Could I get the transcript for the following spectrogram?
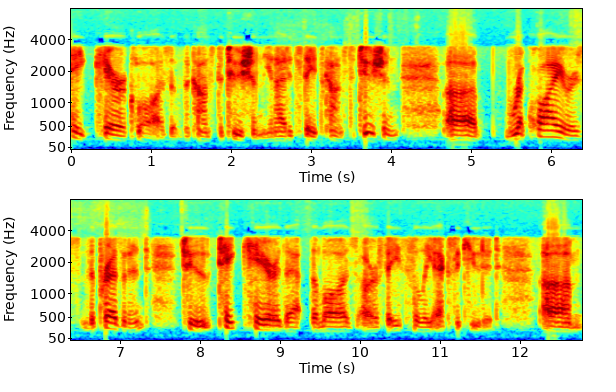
take care clause of the Constitution, the United States Constitution, uh, requires the president to take care that the laws are faithfully executed. Um,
